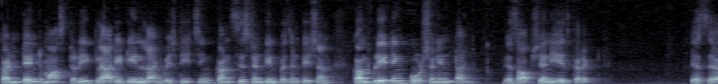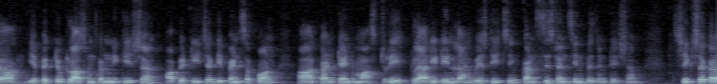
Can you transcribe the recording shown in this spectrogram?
content mastery, clarity in language teaching, consistent in presentation, completing portion in time. Yes, option A is correct. Yes, uh, effective classroom communication of a teacher depends upon uh, content mastery, clarity in language teaching, consistency in presentation. ಶಿಕ್ಷಕರ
